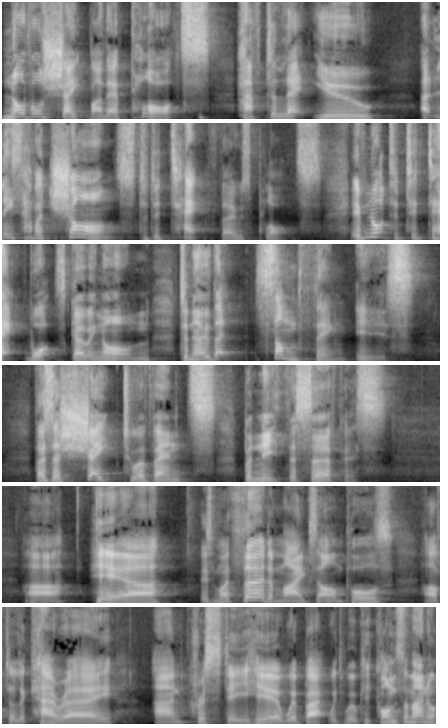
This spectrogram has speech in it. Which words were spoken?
Novels shaped by their plots have to let you at least have a chance to detect those plots. If not to detect what's going on, to know that something is. There's a shape to events beneath the surface. Uh, here is my third of my examples after Le Carre and Christie. Here we're back with Wilkie Collins. The man who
